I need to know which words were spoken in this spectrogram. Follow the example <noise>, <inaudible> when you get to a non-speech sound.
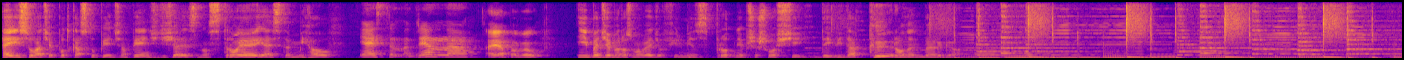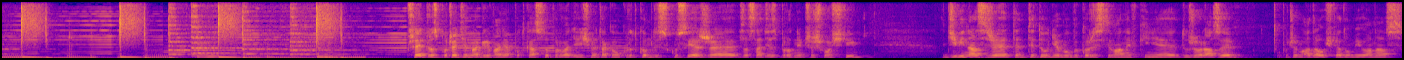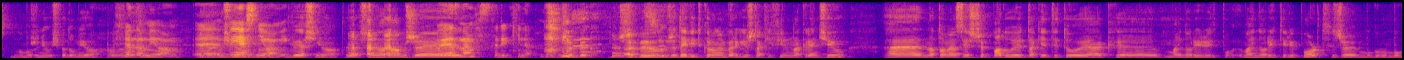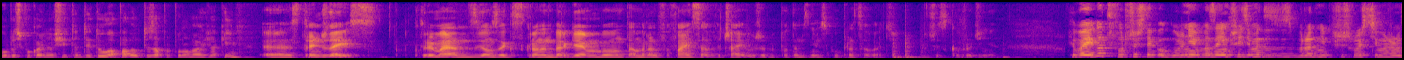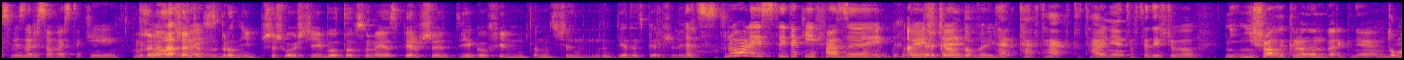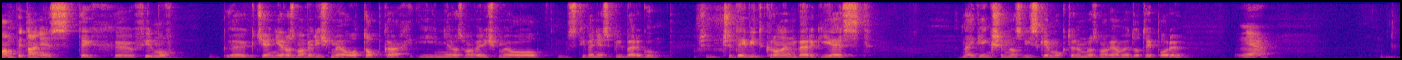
Hej, słuchacie podcastu 5 na 5. Dzisiaj jest nas troje. Ja jestem Michał Ja jestem Adrianna. A ja Paweł. i będziemy rozmawiać o filmie Zbrodnie przyszłości Davida K. Ronenberga. Przed rozpoczęciem nagrywania podcastu prowadziliśmy taką krótką dyskusję, że w zasadzie Zbrodnie przyszłości dziwi nas, że ten tytuł nie był wykorzystywany w kinie dużo razy. Po czym Ada uświadomiła nas, no może nie uświadomiła, ale Uświadomiłam. E, tak, wyjaśniła mi. Wyjaśniła. Wyjaśniła nam, że <laughs> Bo ja znam historię kina. żeby, <laughs> że, był, że David Cronenberg już taki film nakręcił. E, natomiast jeszcze padły takie tytuły jak e, Minority, Minority Report, że mógł, mógłby spokojnie nosić ten tytuł, a Paweł, ty zaproponowałeś jaki? E, Strange Days, który ma związek z Cronenbergiem, bo on tam Ralpha Fiennesa wyczaił, żeby potem z nim współpracować. Wszystko w rodzinie. Chyba jego twórczość tak ogólnie, bo zanim przejdziemy do zbrodni przyszłości, możemy sobie zarysować taki... Możemy tło zacząć tutaj. od Zbrodni Przyszłości, bo to w sumie jest pierwszy jego film, tam jeden z pierwszych. That's true, ale jest z tej takiej fazy jakby chyba Undergroundowej. jeszcze... Tak, tak, tak, totalnie. To wtedy jeszcze był ni- niszowy Cronenberg, nie? To mam pytanie z tych e, filmów, e, gdzie nie rozmawialiśmy o topkach i nie rozmawialiśmy o Stevenie Spielbergu. Czy, czy David Cronenberg jest największym nazwiskiem, o którym rozmawiamy do tej pory? Nie.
